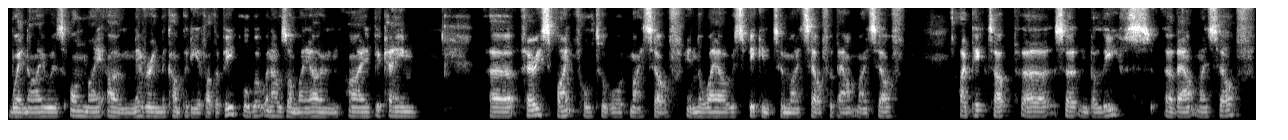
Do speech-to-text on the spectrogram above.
when I was on my own, never in the company of other people, but when I was on my own, I became uh, very spiteful toward myself in the way I was speaking to myself about myself. I picked up uh, certain beliefs about myself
